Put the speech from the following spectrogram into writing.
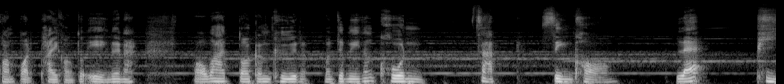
ความปลอดภัยของตัวเองด้วยนะ เพราะว่าตอนกลางคืนมันจะมีทั้งคน สัตว์ สิ่งของ และผี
